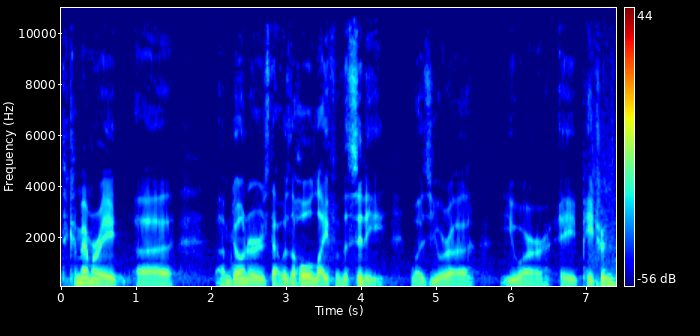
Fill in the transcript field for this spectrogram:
to commemorate uh, um, donors. That was the whole life of the city was you're a, you are a patron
